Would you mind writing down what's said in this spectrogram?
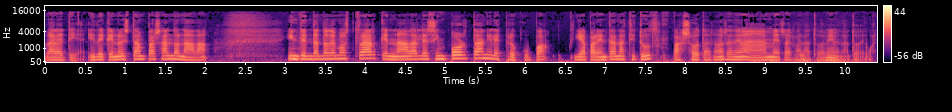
vale tía y de que no están pasando nada intentando demostrar que nada les importa ni les preocupa y aparentan actitud pasota, ¿no? O sea, ah, me resbala todo, a mí me da todo igual.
